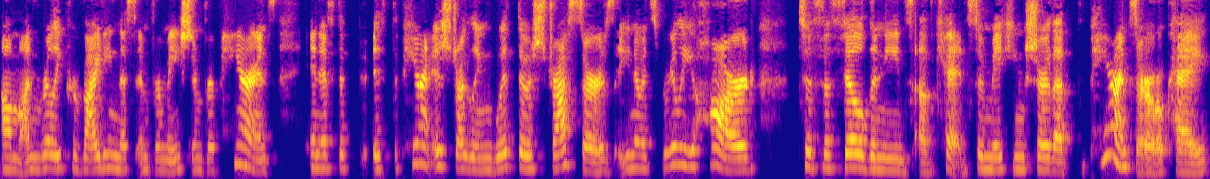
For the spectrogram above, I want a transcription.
um, on really providing this information for parents. And if the if the parent is struggling with those stressors, you know, it's really hard to fulfill the needs of kids. So making sure that the parents are okay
